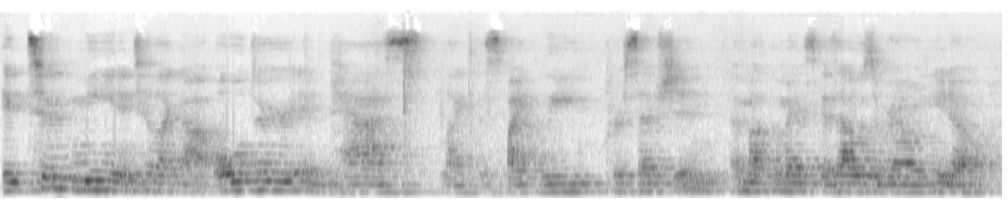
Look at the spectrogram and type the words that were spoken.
it took me until I got older and past like the Spike Lee perception of Malcolm X because I was around, you know,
